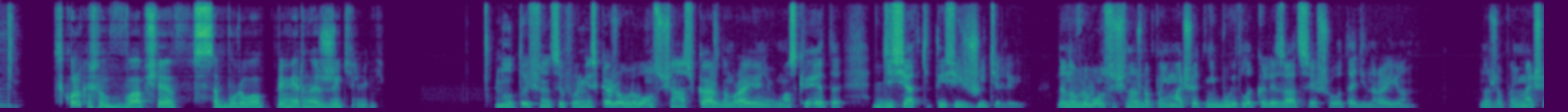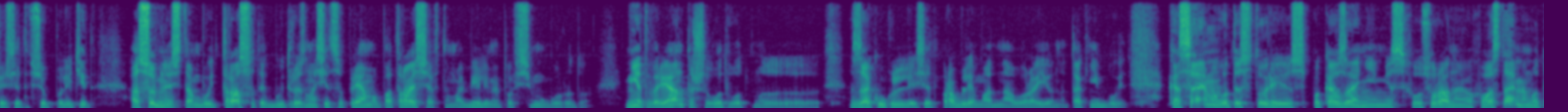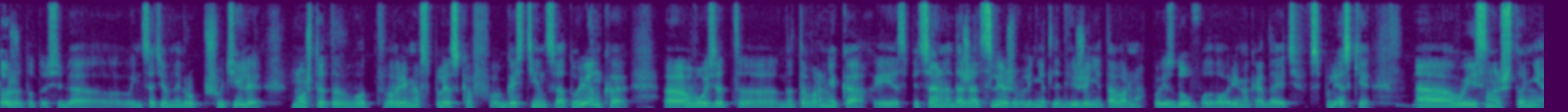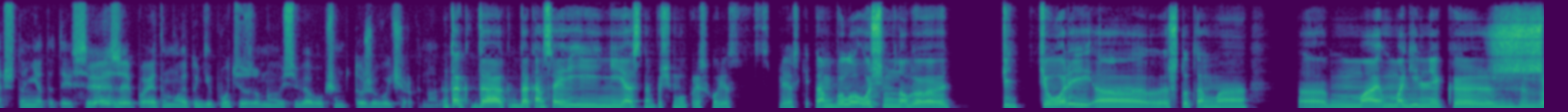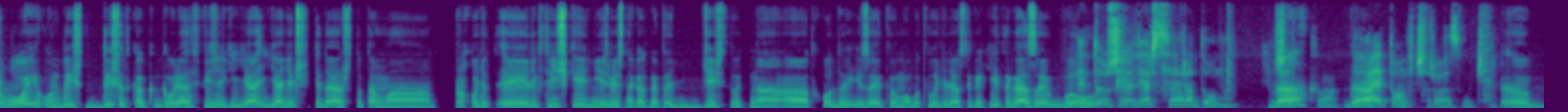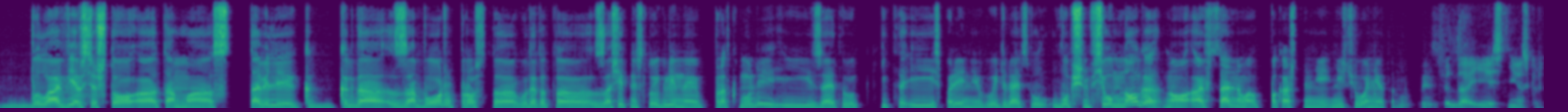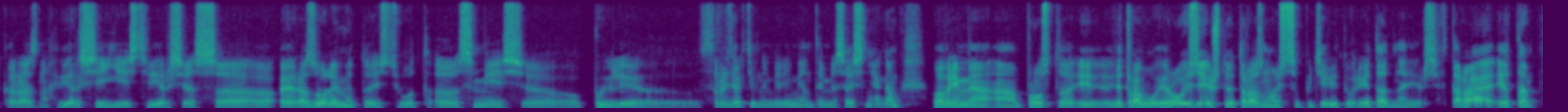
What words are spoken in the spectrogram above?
Сколько вообще в Сабурово примерно жителей? ну, точную цифру не скажу. В любом случае, у нас в каждом районе в Москве это десятки тысяч жителей. Да, но в любом случае нужно понимать, что это не будет локализации, что вот один район. Нужно понимать, что если это все полетит, Особенно, если там будет трасса, это будет разноситься прямо по трассе автомобилями по всему городу. Нет варианта, что вот-вот мы э, закуклились, это проблема одного района. Так не будет. Касаемо вот истории с показаниями с, с урановыми хвостами, мы тоже тут у себя в инициативной группе шутили. Может, это вот во время всплесков гостинцы от Уренко э, возят э, на товарниках. И специально даже отслеживали, нет ли движения товарных поездов вот во время, когда эти всплески. Э, выяснилось, что нет, что нет этой связи. Поэтому эту гипотезу мы у себя, в общем тоже вычеркнули. Ну, так, да, до конца и не ясно, почему происходят всплески. Там было очень много теорий, а, что там а, а, могильник э, живой, он дышит, дышит, как говорят физики, ядерщики, да, что там проходят электрички, неизвестно, как это действует на отходы, из-за этого могут выделяться какие-то газы. Был... Это уже версия Радона. Да, да, да, это он вчера озвучил. Э, была версия, что там ставили, когда забор, просто вот этот э, защитный слой глины проткнули, и из-за этого какие-то и испарения выделяются. В общем, всего много, но официального пока что ни, ничего нет. В принципе, да, есть несколько разных версий. Есть версия с э, аэрозолями, то есть вот э, смесь пыли с радиоактивными элементами со снегом во время просто ветровой эрозии, что это разносится по территории. Это одна версия. Вторая – это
